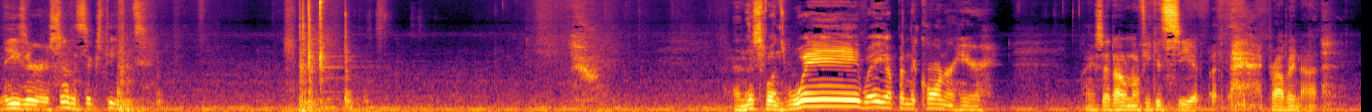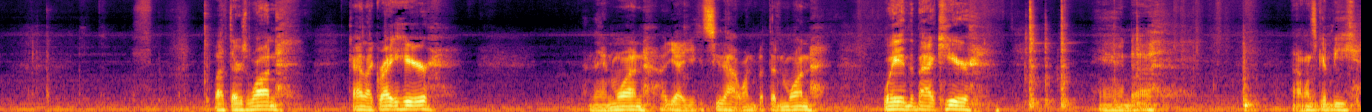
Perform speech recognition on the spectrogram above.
These are 7 16ths. And this one's way, way up in the corner here. Like I said, I don't know if you can see it, but probably not. But there's one kind of like right here. And then one, yeah, you can see that one, but then one way in the back here. And uh, that one's gonna be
